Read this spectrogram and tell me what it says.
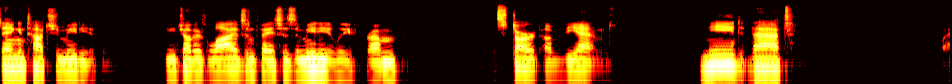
staying in touch immediately, each other's lives and faces immediately from the start of the end. Need that way.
